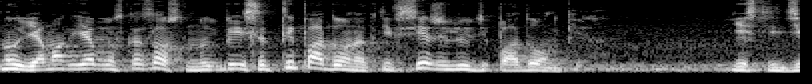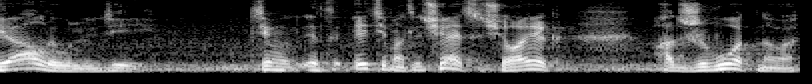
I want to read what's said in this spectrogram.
ну, я, мог, я бы сказал, что ну, если ты подонок, не все же люди подонки. Есть идеалы у людей – тем, этим отличается человек от животного.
